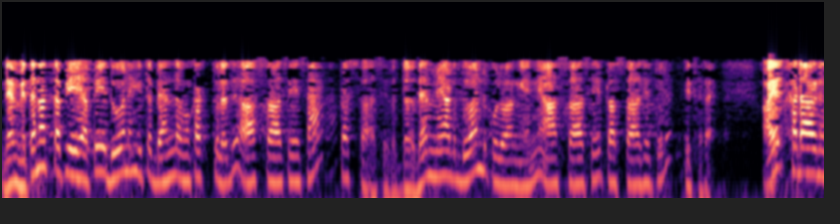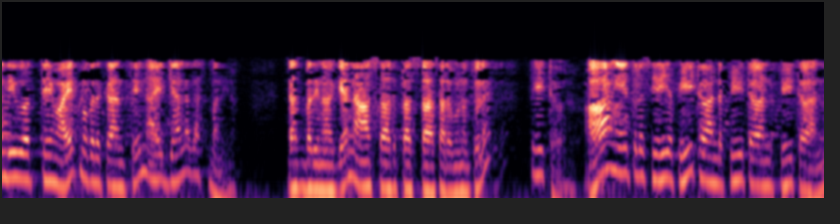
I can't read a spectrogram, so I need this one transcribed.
දැන් මෙතනත් අපි අපේ දුවන හිත බැඳලා මොකක් තුලද ආස්වාසය සහ ප්‍රස්වාසය තුල. දැන් මෙයාට දුවන්න පුළුවන් යන්නේ ආස්වාසය ප්‍රස්වාසය තුල විතරයි. අයත් කඩාගෙන දිවුවොත් එහෙම අයත් මොකද කරන්නේ? අයත් ගියලා ගස් බඳිනවා. ගස් බඳිනවා කියන්නේ ආස්වාද ප්‍රස්වාස අරමුණු තුල පිහිටවන. ආන් ඒ තුල සිහිය පිහිටවන්න පිහිටවන්න පිහිටවන්න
